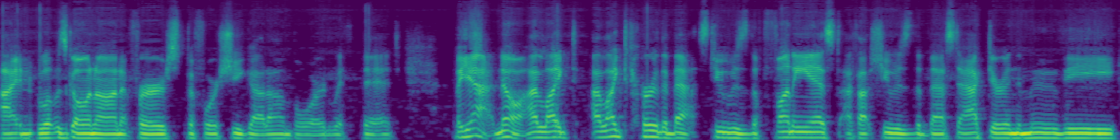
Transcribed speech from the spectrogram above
hide what was going on at first before she got on board with it but yeah, no, I liked I liked her the best. She was the funniest. I thought she was the best actor in the movie,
